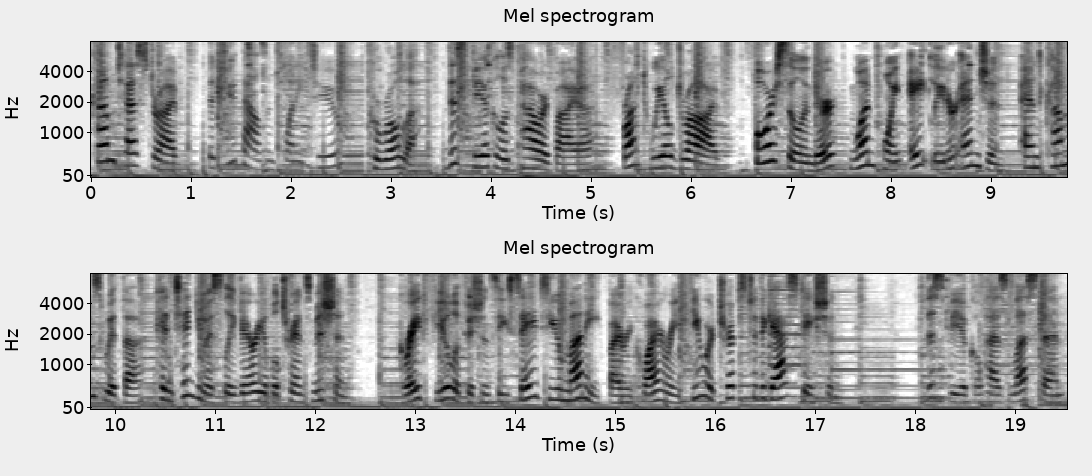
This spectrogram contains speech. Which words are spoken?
Come test drive the 2022 Corolla. This vehicle is powered by a front wheel drive, four cylinder, 1.8 liter engine, and comes with a continuously variable transmission. Great fuel efficiency saves you money by requiring fewer trips to the gas station. This vehicle has less than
